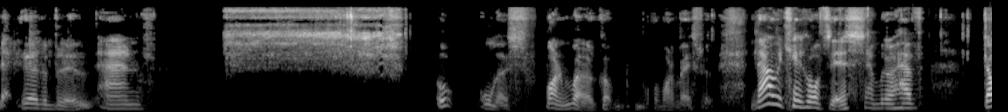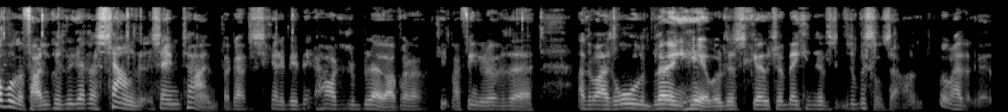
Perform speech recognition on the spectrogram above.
let go of the balloon, and one. Well, got one way through. Now we take off this, and we'll have double the fun because we get a sound at the same time. But that's going to be a bit harder to blow. I've got to keep my finger over there. Otherwise, all the blowing here will just go to making the, the whistle sound. We'll have a go.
